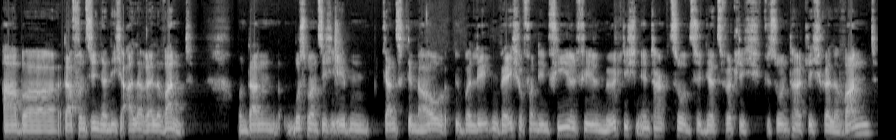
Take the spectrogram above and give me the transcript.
aber davon sind ja nicht alle relevant. Und dann muss man sich eben ganz genau überlegen, welche von den vielen, vielen möglichen Interaktionen sind jetzt wirklich gesundheitlich relevant,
